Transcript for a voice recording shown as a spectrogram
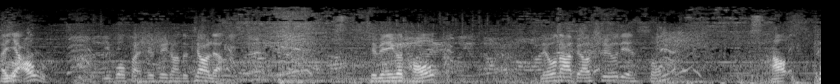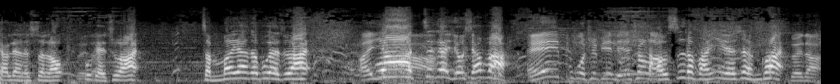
哎呀哦，一波反制非常的漂亮。这边一个头，刘娜表示有点怂。好，漂亮的升龙不给出来，怎么样都不给出来。哎呀，哇，这个有想法，哎，不过这边连上了。老。师的反应也是很快，对的，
